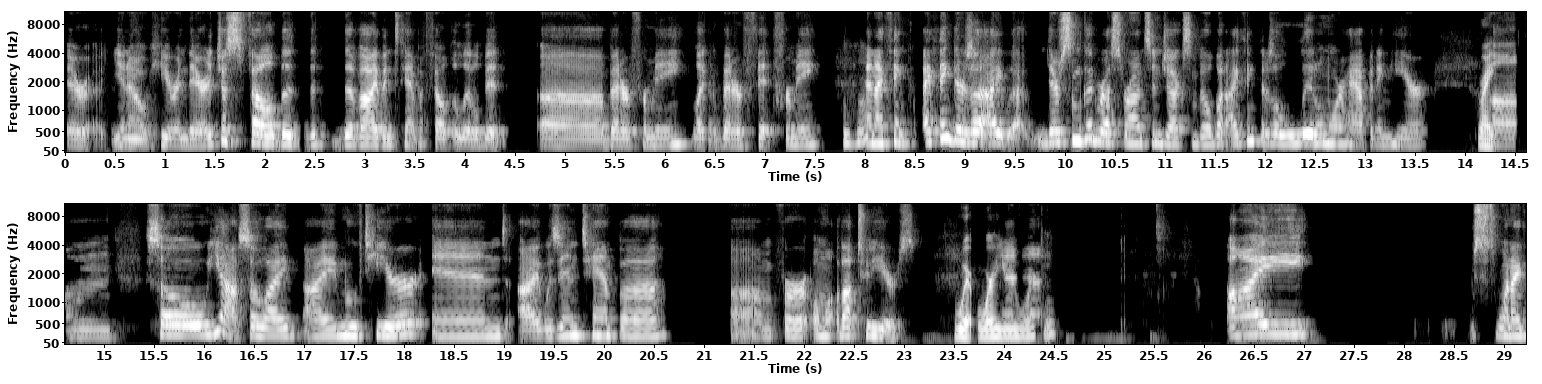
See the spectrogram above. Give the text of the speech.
er, you know, here and there. It just felt the the, the vibe in Tampa felt a little bit uh, better for me, like a better fit for me. Mhm. And I think I think there's a I, there's some good restaurants in Jacksonville, but I think there's a little more happening here. Right. Um, so yeah, so I I moved here and I was in Tampa um, for almost about two years. where where you yeah. working? I when I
